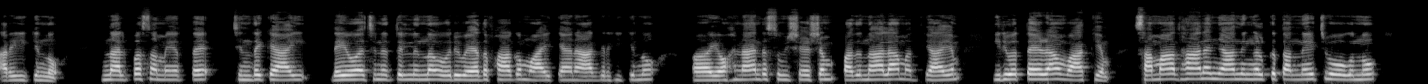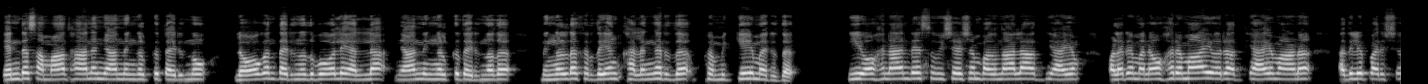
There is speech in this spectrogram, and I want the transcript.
അറിയിക്കുന്നു. ഇന്ന് അല്പസമയത്തെ ചിന്തയ്ക്കായി ദൈവവചനത്തിൽ നിന്ന് ഒരു വേദഭാഗം വായിക്കാൻ ആഗ്രഹിക്കുന്നു. യോഹനാന്റെ സുവിശേഷം പതിനാലാം അധ്യായം ഇരുപത്തേഴാം വാക്യം. സമാധാനം ഞാൻ നിങ്ങൾക്ക് തന്നേച്ചു പോകുന്നു. എന്റെ സമാധാനം ഞാൻ നിങ്ങൾക്ക് തരുന്നു. ലോകം തരുന്നത് പോലെയല്ല ഞാൻ നിങ്ങൾക്ക് തരുന്നത്. നിങ്ങളുടെ ഹൃദയം കലങ്ങരുത് ഭ്രമിക്കുകയും അരുത്. ഈ യോഹനാന്റെ സുവിശേഷം പതിനാലാം അധ്യായം വളരെ മനോഹരമായ ഒരു അധ്യായമാണ്. അതിൽ പരിശു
